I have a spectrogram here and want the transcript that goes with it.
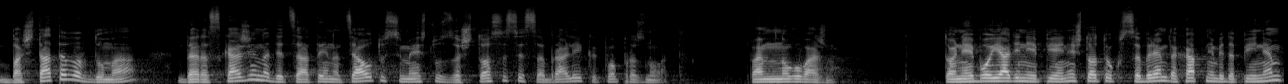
бащата в дома да разкаже на децата и на цялото семейство защо са се събрали и какво празнуват. Това е много важно. Той не е било ядене и пиене, защото ако съберем да хапнем и да пинем,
